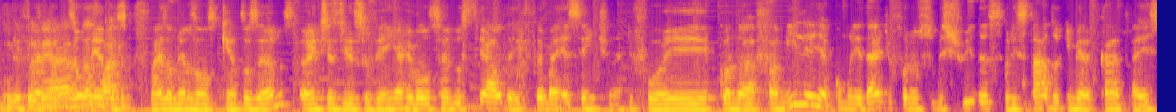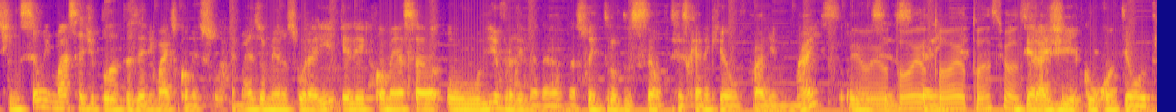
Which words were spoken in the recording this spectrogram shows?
E Que depois foi vem a mais era ou, das menos, máquinas. mais ou menos há uns 500 anos. Antes disso vem a Revolução Industrial, daí que foi mais recente, né? Que foi quando a família e a comunidade foram substituídas por Estado e mercado. A extinção em massa de plantas e animais começou. É mais ou menos por aí. Ele começa o livro ali né, na, na sua introdução. Vocês querem que eu fale mais? Ou Eu, eu, vocês tô, eu, querem tô, eu tô ansioso. interagir com o conteúdo?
